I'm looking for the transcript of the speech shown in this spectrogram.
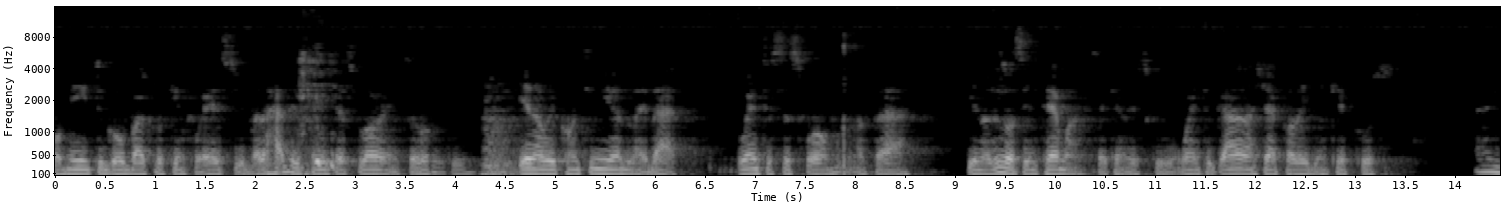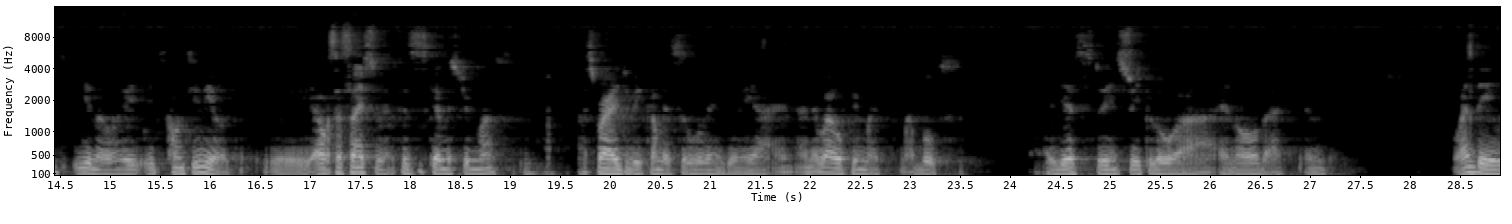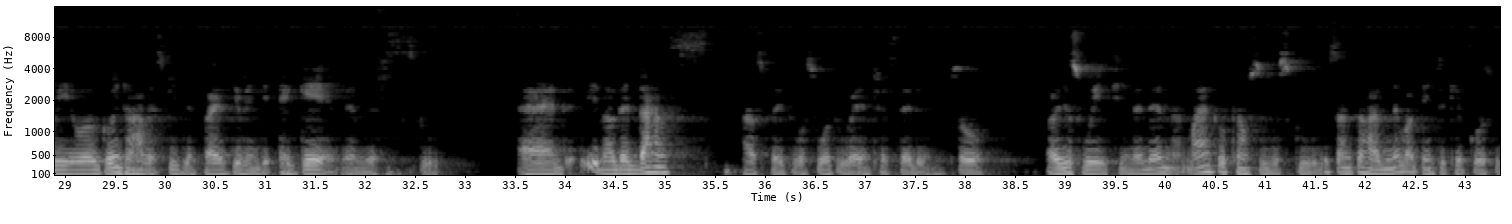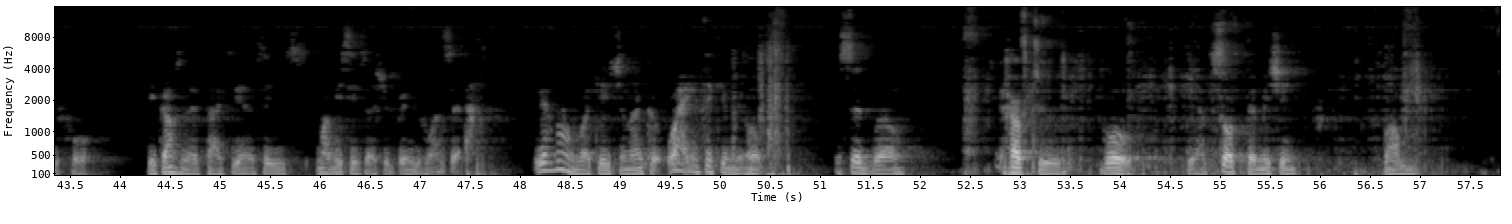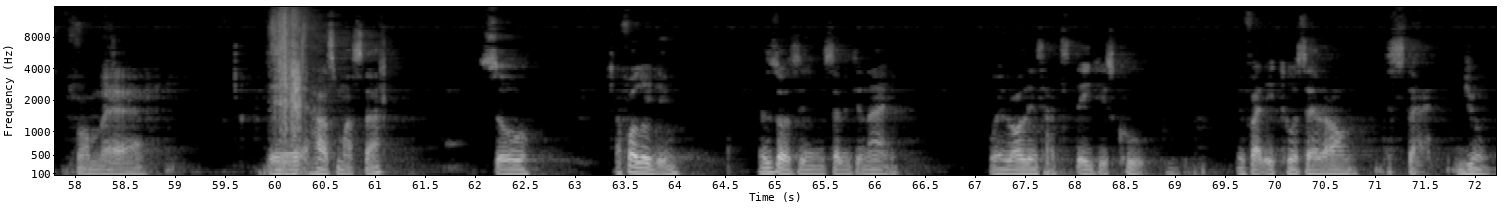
for me to go back looking for SU, but I had to finish exploring. So, you know, we continued like that. Went to sixth form after, you know, this was in Tema Secondary School. Went to Ghana National College in Cape Coast and, you know, it, it continued. I was a science student, physics, chemistry, math. Mm-hmm. Aspired to become a civil engineer. And I never opened my, my books. I just doing street law and all that. And one day we were going to have a speech and prize giving again in this school. And, you know, the dance aspect was what we were interested in. So I was just waiting. And then my uncle comes to the school. This uncle had never been to Cape Coast before. He comes in a taxi and says, Mommy says I should bring you home. I said, ah, We are not on vacation, Uncle. Why are you taking me home? He said, Well, I have to go. He had sought permission from from uh, the housemaster. So I followed him. This was in 79 when Rawlings had staged his coup. In fact, it was around the start, June.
